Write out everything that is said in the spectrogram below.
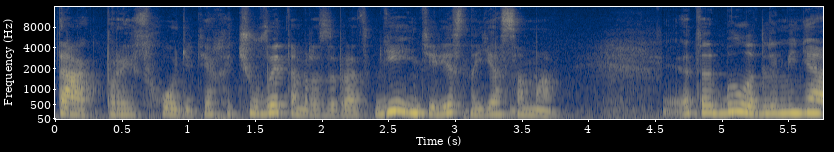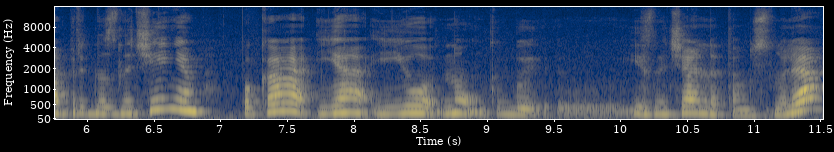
так происходит. Я хочу в этом разобраться. Мне интересно я сама. Это было для меня предназначением, пока я ее, ну, как бы изначально там с нуля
